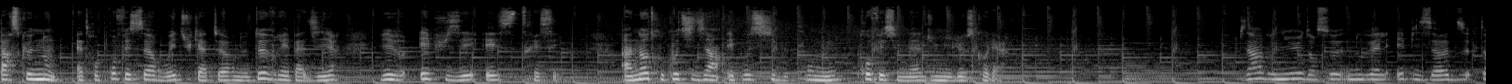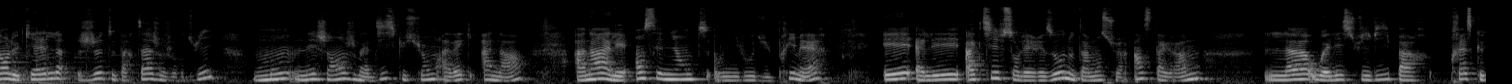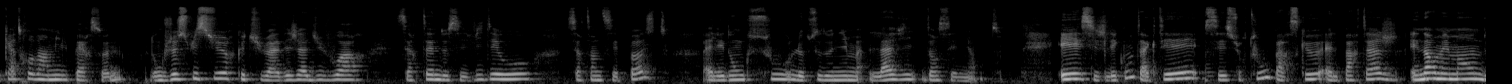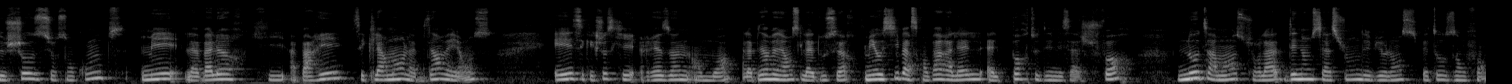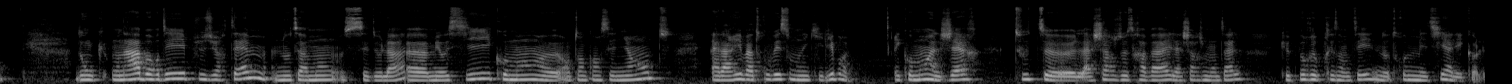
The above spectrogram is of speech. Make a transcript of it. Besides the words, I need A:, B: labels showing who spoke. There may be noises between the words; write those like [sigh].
A: Parce que non, être professeur ou éducateur ne devrait pas dire vivre épuisé et stressé. Un autre quotidien est possible pour nous, professionnels du milieu scolaire. Bienvenue dans ce nouvel épisode dans lequel je te partage aujourd'hui mon échange, ma discussion avec Anna. Anna, elle est enseignante au niveau du primaire et elle est active sur les réseaux, notamment sur Instagram, là où elle est suivie par presque 80 000 personnes. Donc je suis sûre que tu as déjà dû voir certaines de ses vidéos, certains de ses posts. Elle est donc sous le pseudonyme La vie d'enseignante. Et si je l'ai contactée, c'est surtout parce qu'elle partage énormément de choses sur son compte, mais la valeur qui apparaît, c'est clairement la bienveillance. Et c'est quelque chose qui résonne en moi, la bienveillance, la douceur, mais aussi parce qu'en parallèle, elle porte des messages forts notamment sur la dénonciation des violences faites aux enfants. Donc on a abordé plusieurs thèmes, notamment ces deux-là, euh, mais aussi comment, euh, en tant qu'enseignante, elle arrive à trouver son équilibre et comment elle gère toute euh, la charge de travail, la charge mentale que peut représenter notre métier à l'école.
